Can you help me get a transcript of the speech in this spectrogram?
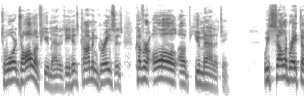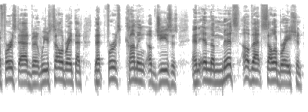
towards all of humanity. His common graces cover all of humanity. We celebrate the first advent. We celebrate that, that first coming of Jesus. And in the midst of that celebration,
